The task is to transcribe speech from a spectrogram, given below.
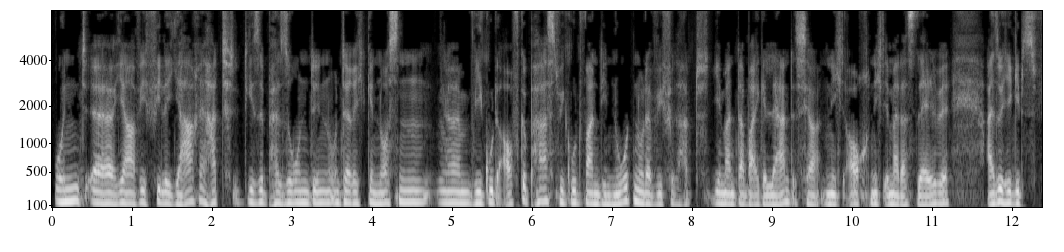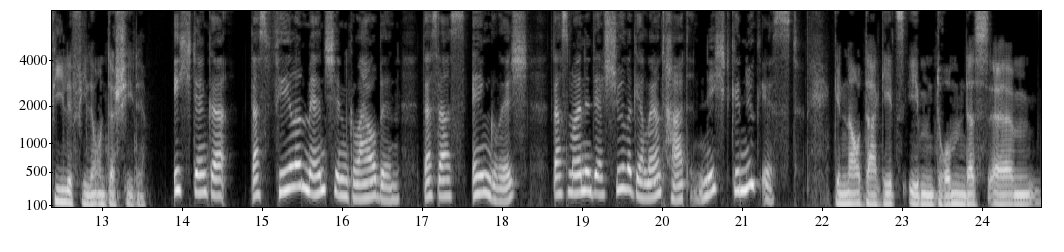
Und äh, ja, wie viele Jahre hat diese Person den Unterricht genossen? Äh, wie gut aufgepasst? Wie gut waren die Noten? Oder wie viel hat jemand dabei gelernt? Ist ja nicht auch nicht immer dasselbe. Also hier gibt's viele, viele Unterschiede. Ich denke, dass viele Menschen glauben, dass das Englisch, das man in der Schule gelernt hat, nicht genug ist. Genau da geht's eben drum, dass ähm,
